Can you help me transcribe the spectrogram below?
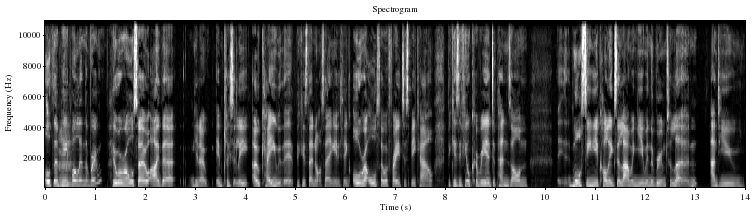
other mm. people in the room who are also either you know implicitly okay with it because they're not saying anything or are also afraid to speak out because if your career depends on more senior colleagues allowing you in the room to learn and you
